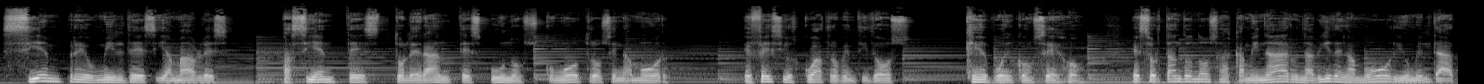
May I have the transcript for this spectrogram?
siempre humildes y amables, pacientes, tolerantes unos con otros en amor, Efesios 4:22. Qué buen consejo, exhortándonos a caminar una vida en amor y humildad.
